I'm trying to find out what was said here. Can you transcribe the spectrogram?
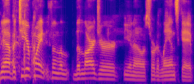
yeah but to your point from the, the larger you know sort of landscape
